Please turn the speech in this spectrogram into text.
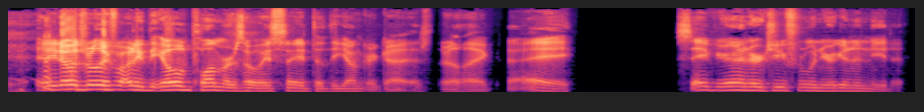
and you know what's really funny? The old plumbers always say to the younger guys, they're like, "Hey, save your energy for when you're gonna need it."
